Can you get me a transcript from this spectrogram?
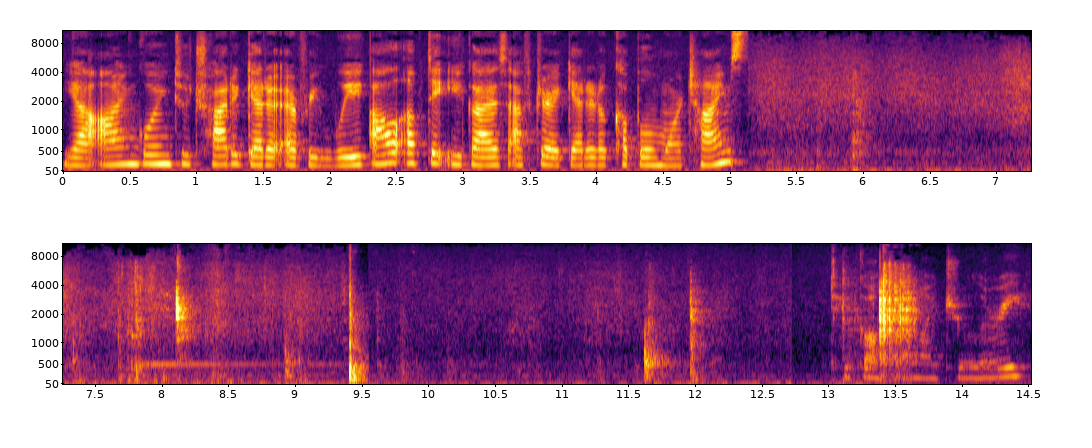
yeah I'm going to try to get it every week. I'll update you guys after I get it a couple more times. Take off jewelry.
